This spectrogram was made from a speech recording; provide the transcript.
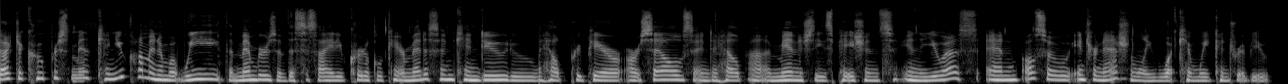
Dr. Coopersmith, can you comment on what we, the members of the Society of Critical Care Medicine, can do to help prepare ourselves and to help uh, manage these patients in the U.S. and also internationally? What can we contribute?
